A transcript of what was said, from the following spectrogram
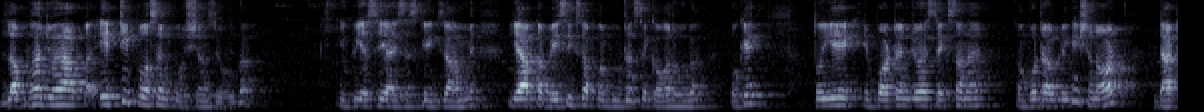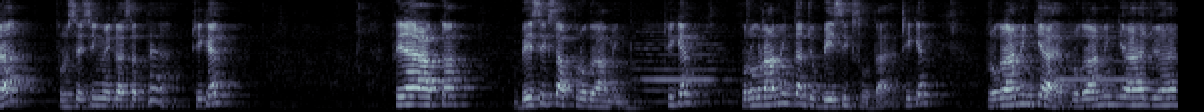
लगभग जो है आपका 80 परसेंट क्वेश्चन जो होगा यूपीएससी आईएसएस के एग्ज़ाम में, ये आपका बेसिक्स ऑफ़ कंप्यूटर से कवर होगा ओके तो ये एक इंपॉर्टेंट जो है सेक्शन है कंप्यूटर एप्लीकेशन और डाटा प्रोसेसिंग में कह सकते हैं, ठीक है? फिर है आपका बेसिक्स ऑफ़ प्रोग्रामिंग ठीक है? प्रोग्रामिंग का जो बेसिक्स होता है ठीक है? प्रोग्रामिंग क्या है? प्रोग्रामिंग क्या है जो है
